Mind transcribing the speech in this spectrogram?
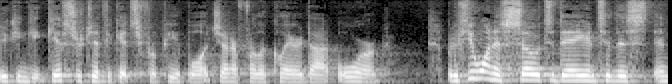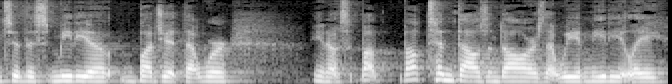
you can get gift certificates for people at jenniferleclaire.org. But if you want to sow today into this into this media budget that we're, you know, it's about about ten thousand dollars that we immediately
